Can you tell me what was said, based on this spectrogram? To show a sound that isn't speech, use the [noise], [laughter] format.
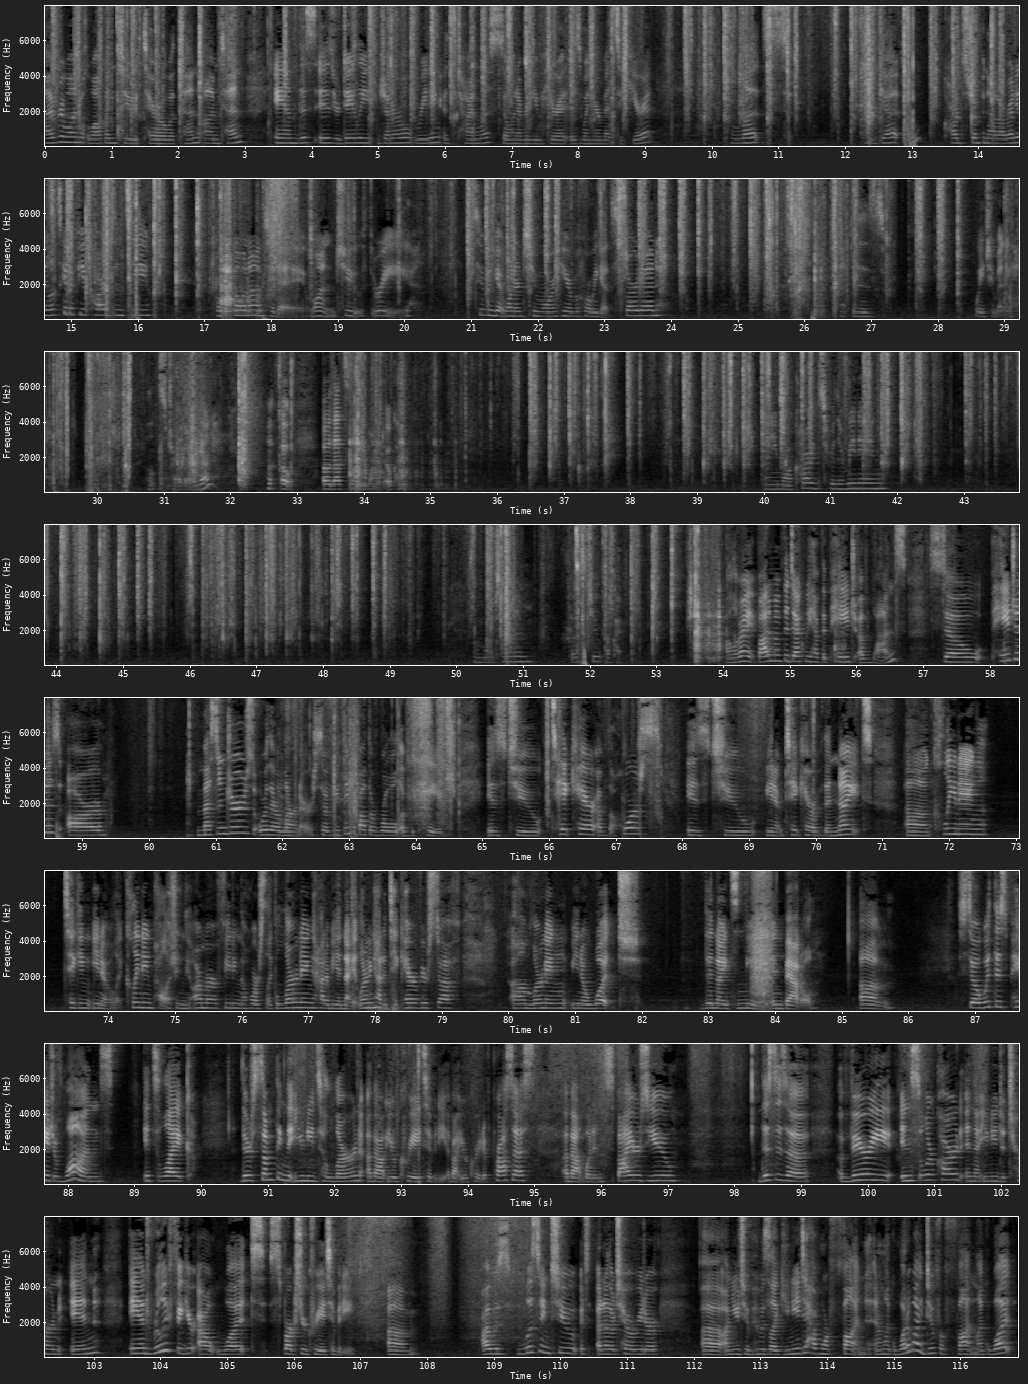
Hi, everyone. Welcome to Tarot with Ten. I'm Ten, and this is your daily general reading. It's timeless, so whenever you hear it is when you're meant to hear it. Let's get ooh, cards jumping out already. Let's get a few cards and see what's going on today. One, two, three. Let's see if we can get one or two more here before we get started. That is way too many. Try that again. [laughs] oh, oh, that's the one you wanted. Okay. Any more cards for the reading? One more time. Those two. Okay. All right. Bottom of the deck, we have the Page of Wands. So, pages are messengers or they're learners. So if you think about the role of the page is to take care of the horse, is to, you know, take care of the knight, uh, cleaning, taking, you know, like cleaning, polishing the armor, feeding the horse, like learning how to be a knight, learning how to take care of your stuff, um, learning, you know, what the knights need in battle. Um, so with this page of wands, it's like there's something that you need to learn about your creativity, about your creative process, about what inspires you. This is a, a very insular card in that you need to turn in and really figure out what sparks your creativity. Um, I was listening to another tarot reader uh, on YouTube who was like, You need to have more fun. And I'm like, What do I do for fun? Like, what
